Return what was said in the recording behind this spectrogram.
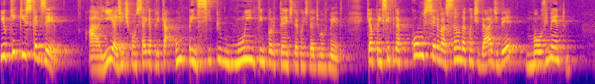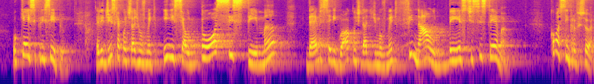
E o que, que isso quer dizer? Aí a gente consegue aplicar um princípio muito importante da quantidade de movimento, que é o princípio da conservação da quantidade de movimento. O que é esse princípio? Ele diz que a quantidade de movimento inicial do sistema deve ser igual à quantidade de movimento final deste sistema. Como assim, professor?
